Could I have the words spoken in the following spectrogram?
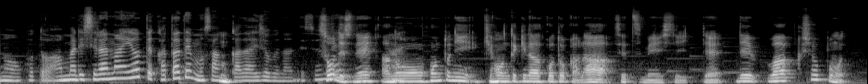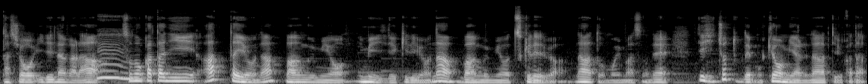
のことをあんまり知らないよって方でも参加大丈夫なんですよね。そうですね。あの、本当に基本的なことから説明していって、で、ワークショップも多少入れながら、うんその方に合ったような番組を、イメージできるような番組を作れればなと思いますので、ぜひちょっとでも興味あるなという方、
